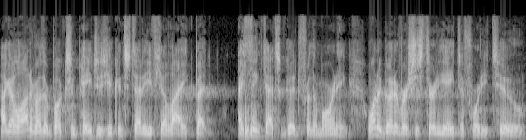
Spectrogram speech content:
I got a lot of other books and pages you can study if you like, but I think that's good for the morning. I want to go to verses 38 to 42.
